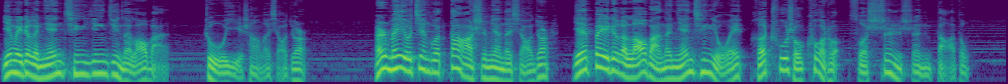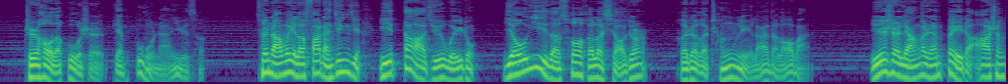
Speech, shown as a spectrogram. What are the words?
因为这个年轻英俊的老板注意上了小娟而没有见过大世面的小娟也被这个老板的年轻有为和出手阔绰所深深打动。之后的故事便不难预测。村长为了发展经济，以大局为重，有意的撮合了小娟和这个城里来的老板，于是两个人背着阿生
